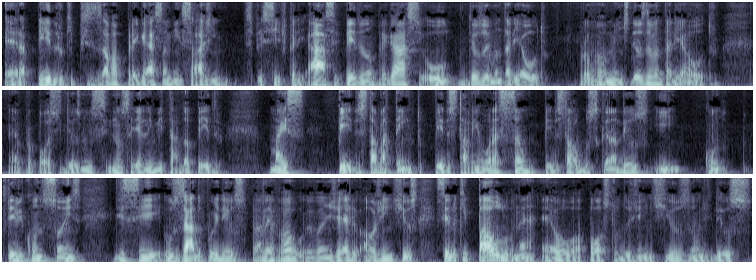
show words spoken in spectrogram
era Pedro que precisava pregar essa mensagem específica ali. Ah, se Pedro não pregasse, ou Deus levantaria outro? Provavelmente Deus levantaria outro. Né? O propósito de Deus não, seria limitado a Pedro. Mas Pedro estava atento, Pedro estava em oração, Pedro estava buscando a Deus e teve condições de ser usado por Deus para levar o evangelho aos gentios, sendo que Paulo, né, é o apóstolo dos gentios, onde Deus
